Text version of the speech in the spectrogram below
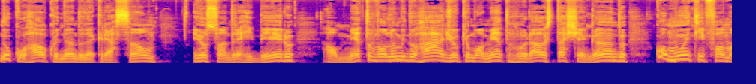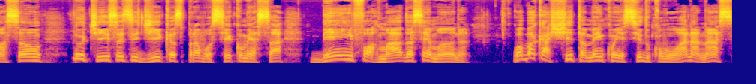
no curral cuidando da criação. Eu sou André Ribeiro. Aumenta o volume do rádio que o Momento Rural está chegando com muita informação, notícias e dicas para você começar bem informado a semana. O abacaxi, também conhecido como ananás,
